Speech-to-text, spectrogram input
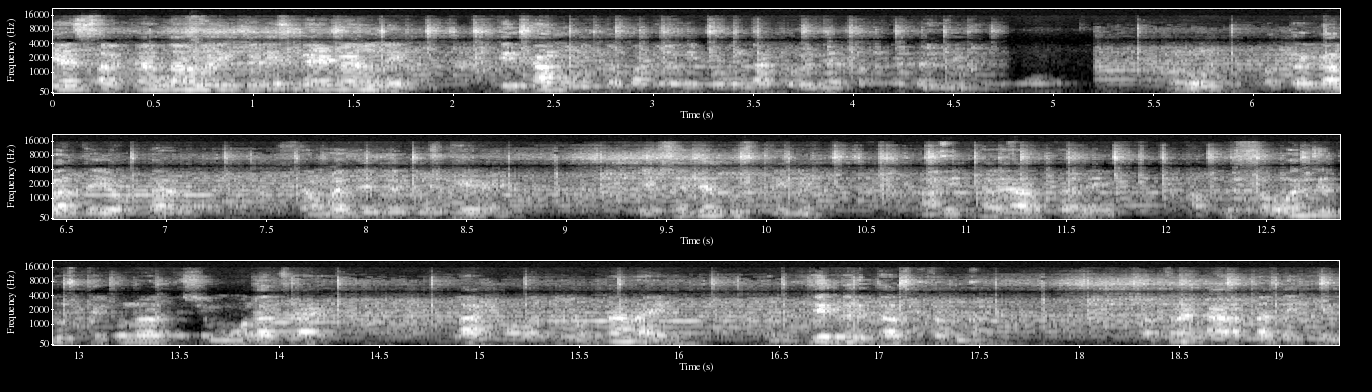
जे सरकार दरबारी कधीच न्याय मिळालं नाही ते काम वृत्तपत्रांनी करून दाखवण्याचा प्रयत्न केले. म्हणून पत्रकारांचं योगदान समाजाच्या दृष्टीने देशाच्या दृष्टीने आणि खऱ्या अर्थाने आपल्या सर्वांच्या दृष्टिकोनावर अतिशय मोलाचं आहे. लाख मोलाचं योगदान आहे. पण ते करीत असताना पत्रकारांना देखील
